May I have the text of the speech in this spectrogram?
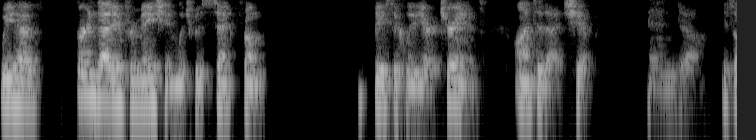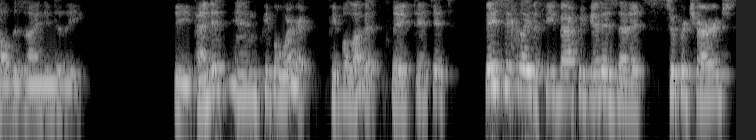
we have burned that information which was sent from basically the arcturians onto that chip and uh, it's all designed into the the pendant and people wear it. People love it. They, it, it's basically the feedback we get is that it's supercharged.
